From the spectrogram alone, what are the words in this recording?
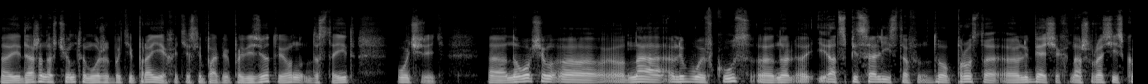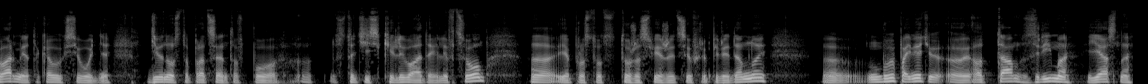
и даже на чем-то, может быть, и проехать, если папе повезет, и он достоит очередь. Э, ну, в общем, э, на любой вкус, э, от специалистов до просто любящих нашу российскую армию, таковых сегодня 90% по статистике Левада или ВЦИОМ, я просто вот тоже свежие цифры передо мной, вы поймете там зримо, ясно,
